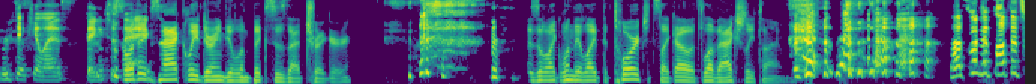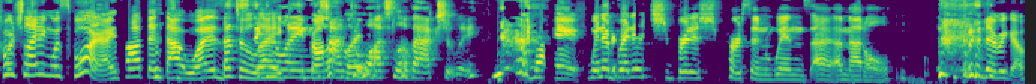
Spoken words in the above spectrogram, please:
a ridiculous thing to So what exactly during the Olympics is that trigger? is it like when they light the torch? It's like, oh, it's Love Actually time. That's what I thought the torch lighting was for. I thought that that was That's to like signaling kick off, time to watch Love Actually. right. When a British British person wins a, a medal, there we go.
